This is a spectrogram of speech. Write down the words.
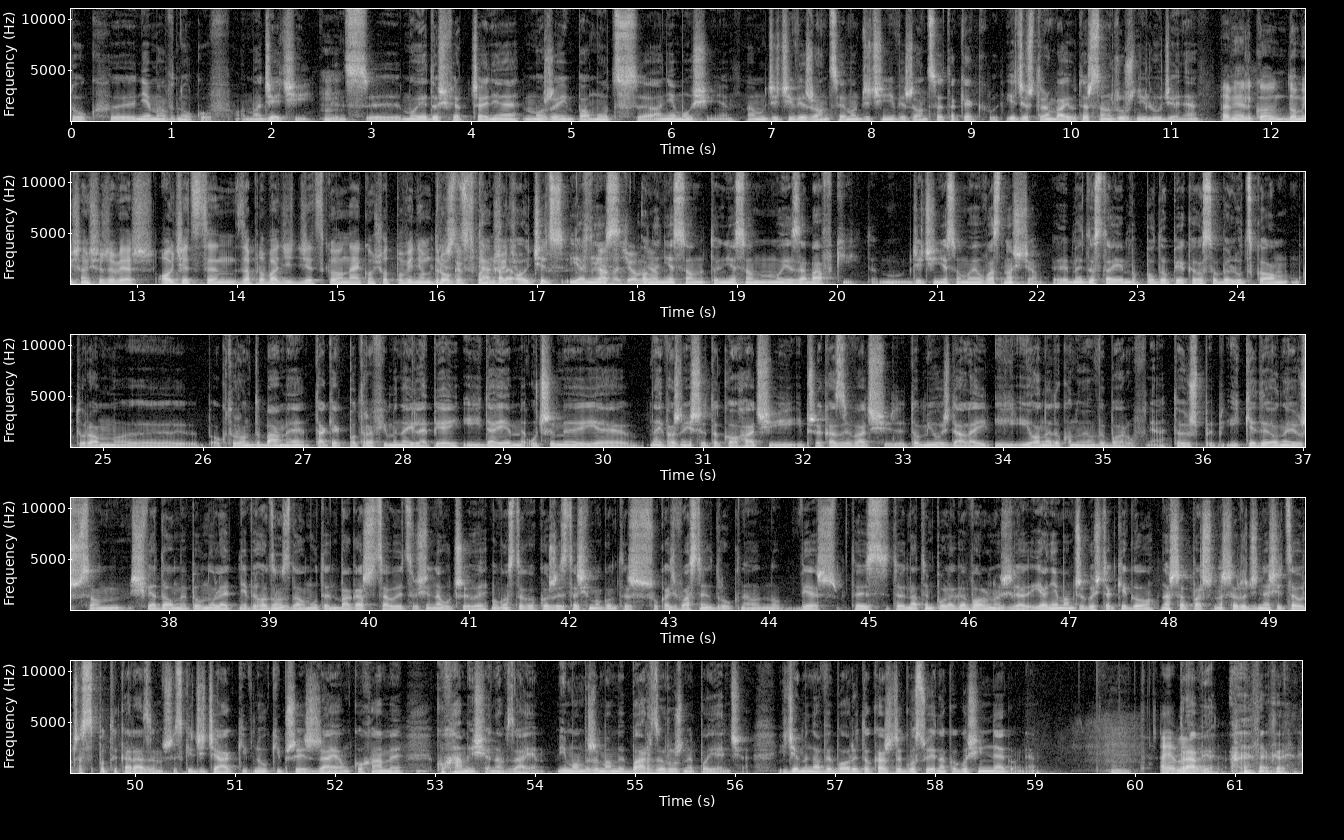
Bóg y, nie ma wnuków, on ma dzieci, Hmm. więc y, moje doświadczenie może im pomóc, a nie musi. Nie? Mam dzieci wierzące, mam dzieci niewierzące. Tak jak jedziesz w tramwaju, też są różni ludzie. Nie? Pewnie, tylko domyślam się, że wiesz, ojciec chce zaprowadzić dziecko na jakąś odpowiednią drogę w swoim tak, życiu. ale ojciec, ja nie jest, one nie są, to nie są moje zabawki. Dzieci nie są moją własnością. Y, My dostajemy pod opiekę osobę ludzką, którą, o którą dbamy tak, jak potrafimy najlepiej i dajemy, uczymy najważniejsze to kochać i, i przekazywać tą miłość dalej i, i one dokonują wyborów. Nie? To już, I kiedy one już są świadome, pełnoletnie, wychodzą z domu, ten bagaż cały, co się nauczyły, mogą z tego korzystać i mogą też szukać własnych dróg. No, no wiesz, to jest, to na tym polega wolność. Ja nie mam czegoś takiego. Nasza, patrz, nasza rodzina się cały czas spotyka razem. Wszystkie dzieciaki, wnuki przyjeżdżają, kochamy, kochamy się nawzajem. Mimo, że mamy bardzo różne pojęcia. Idziemy na wybory, to każdy głosuje na kogoś innego, nie? Ja bym, Prawie.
